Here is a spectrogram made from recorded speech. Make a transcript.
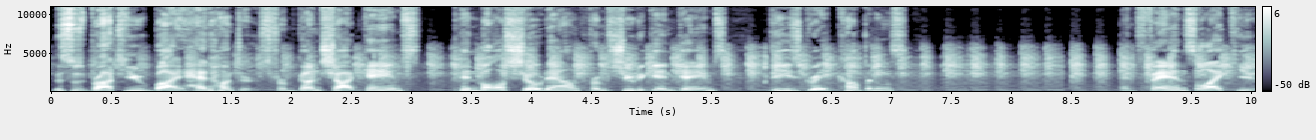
This was brought to you by Headhunters from Gutshot Games, Pinball Showdown from Shoot Again Games, these great companies, and fans like you.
